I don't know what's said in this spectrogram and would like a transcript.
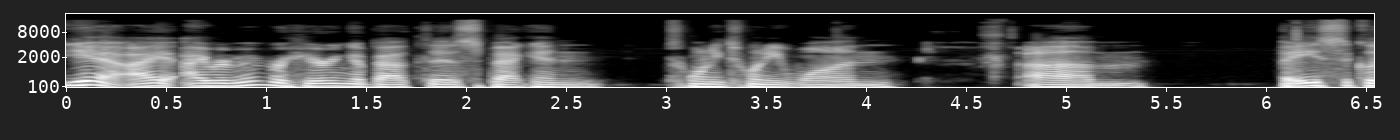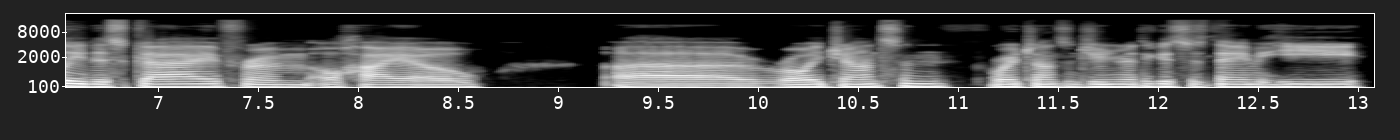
Yeah, I I remember hearing about this back in 2021. Um, basically, this guy from Ohio, uh, Roy Johnson, Roy Johnson Jr. I think is his name. He,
